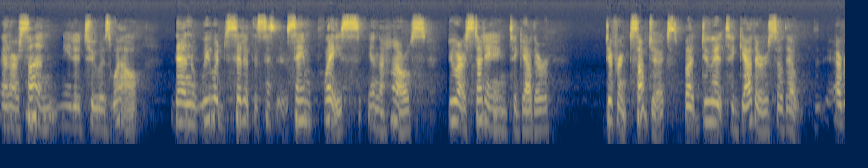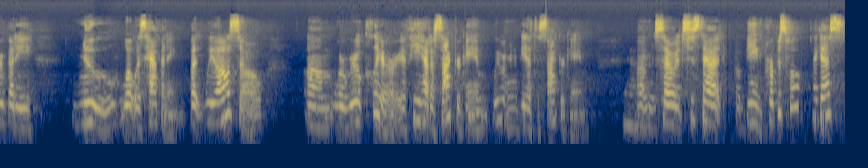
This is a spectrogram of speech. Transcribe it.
and our son needed to as well, then we would sit at the same place in the house, do our studying together, different subjects, but do it together so that everybody knew what was happening. But we also um, were real clear if he had a soccer game, we were going to be at the soccer game. Yeah. Um, so it's just that being purposeful, I guess,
